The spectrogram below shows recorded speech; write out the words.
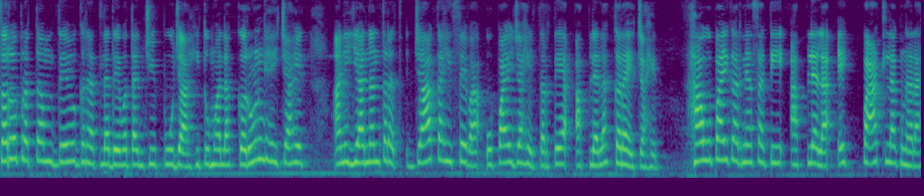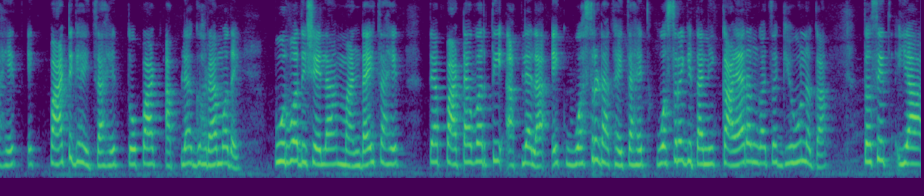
सर्वप्रथम देवघरातल्या देवतांची पूजा ही तुम्हाला करून घ्यायची आहेत आणि यानंतरच ज्या काही सेवा उपाय जे आहेत तर ते आपल्याला करायचे आहेत. हा उपाय करण्यासाठी आपल्याला एक पाठ लागणार आहेत. एक पाठ घ्यायचा आहे. तो पाठ आपल्या घरामध्ये पूर्व दिशेला मांडायचा आहेत त्या पाटावरती आपल्याला एक वस्त्र टाकायचं आहे. वस्त्र घेताना काळ्या रंगाचं घेऊ नका. तसेच या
